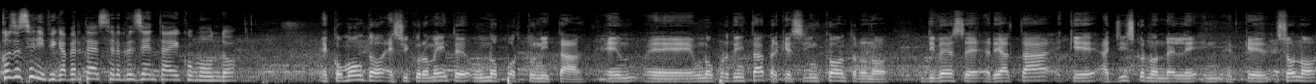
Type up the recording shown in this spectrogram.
Cosa significa per te essere presente a Ecomondo? Ecomondo è sicuramente un'opportunità, è un'opportunità perché si incontrano diverse realtà che agiscono nelle, che, sono,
